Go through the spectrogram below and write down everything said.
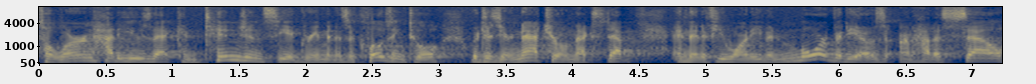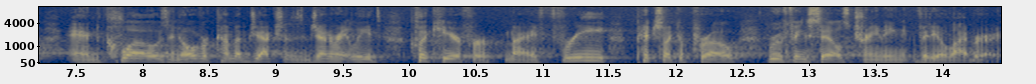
to learn how to use that contingency agreement as a closing tool, which is your natural next step. And then if you want even more videos on how to sell and close and overcome objections and generate leads, click here for my free Pitch Like a Pro roofing sales training video library.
